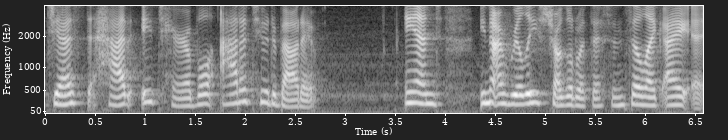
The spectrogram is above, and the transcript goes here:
just had a terrible attitude about it. And, you know, I really struggled with this. And so, like, I, uh,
